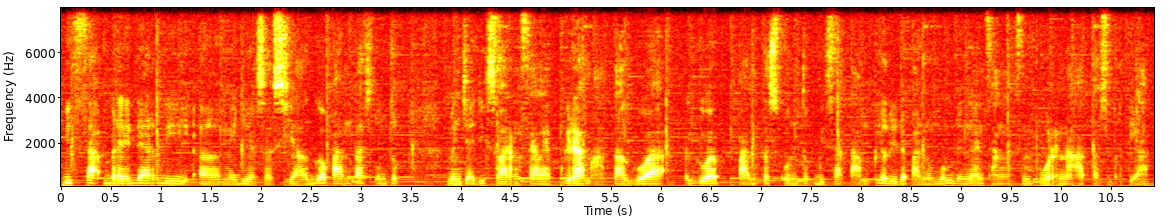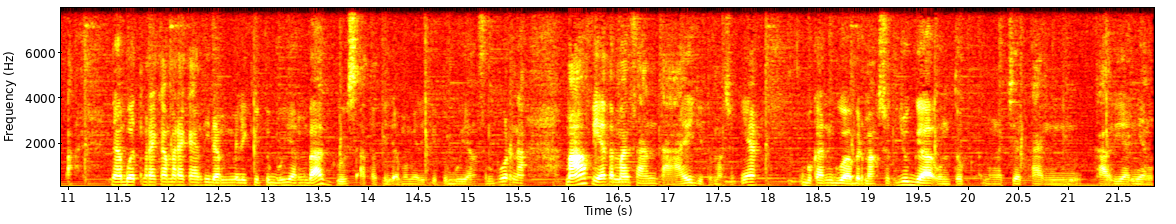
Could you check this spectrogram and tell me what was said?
bisa beredar di uh, media sosial gue pantas untuk menjadi seorang selebgram atau gue gue pantas untuk bisa tampil di depan umum dengan sangat sempurna atau seperti apa. Nah buat mereka-mereka yang tidak memiliki tubuh yang bagus atau tidak memiliki tubuh yang sempurna, maaf ya teman santai gitu maksudnya bukan gue bermaksud juga untuk mengecilkan kalian yang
